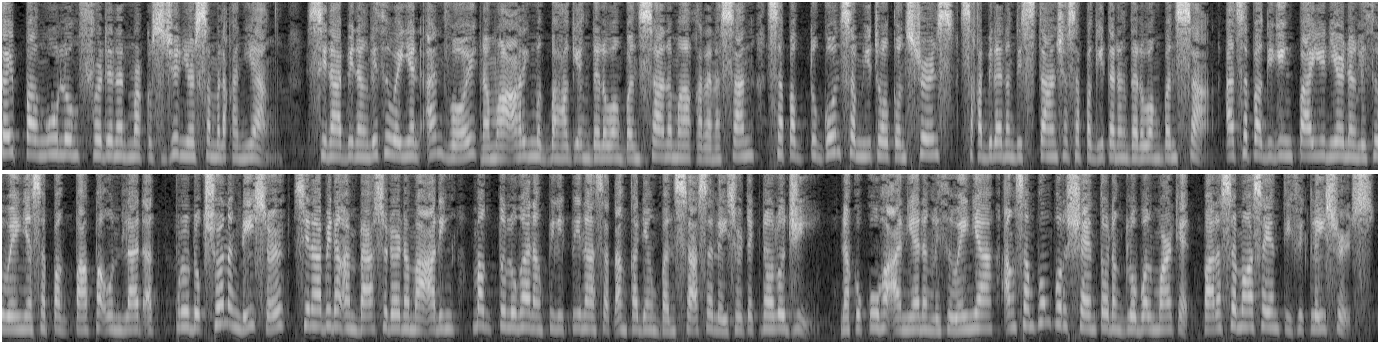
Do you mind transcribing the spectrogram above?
kay Pangulong Ferdinand Marcos Jr. sa Malacanang. Sinabi ng Lithuanian envoy na maaaring magbahagi ang dalawang bansa ng mga karanasan sa pagtugon sa mutual concerns sa kabila ng distansya sa pagitan ng dalawang bansa. At sa pagiging pioneer ng Lithuania sa pagpapaunlad at produksyon ng laser, sinabi ng ambassador na maaaring magtulungan ang Pilipinas at ang kanyang bansa sa laser technology. Nakukuhaan niya ng Lithuania ang 10% ng global market para sa mga scientific lasers.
